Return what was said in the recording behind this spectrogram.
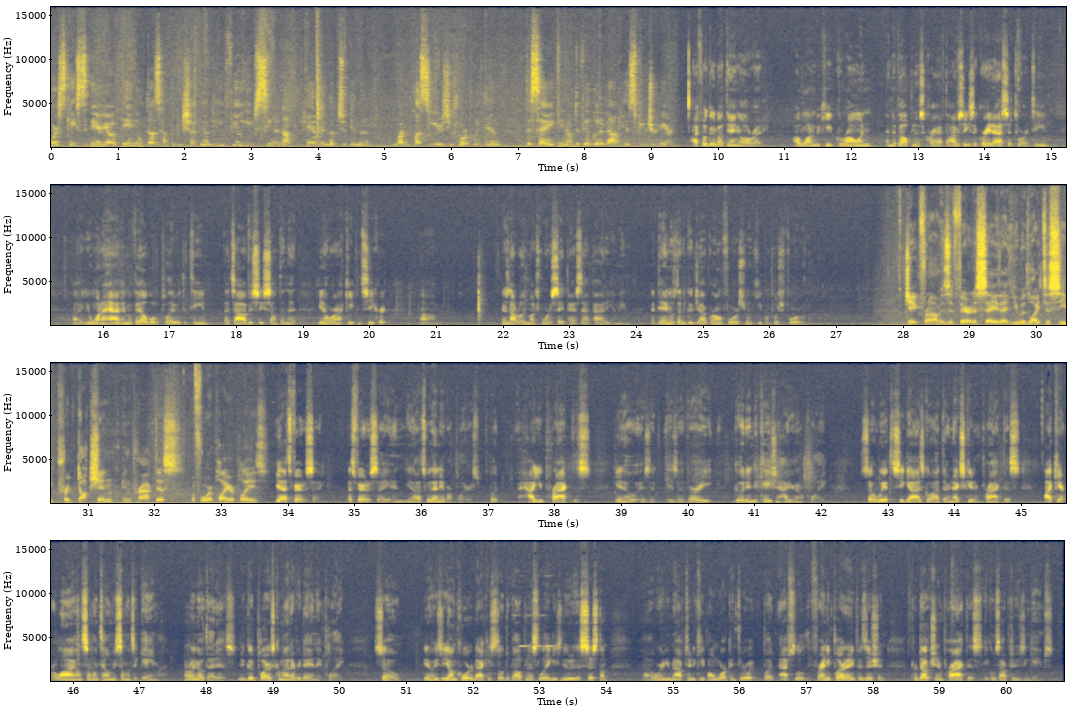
worst case scenario, if Daniel does have to be shut down, do you feel you've seen enough of him in the, in the one plus years you've worked with him to say, you know, to feel good about his future here? I feel good about Daniel already. I want him to keep growing and developing his craft. Obviously, he's a great asset to our team. Uh, you want to have him available to play with the team. That's obviously something that you know we're not keeping secret. Um, there's not really much more to say past that, Patty. I mean, Daniel's done a good job growing for us. We're going to keep on pushing forward with him. Jake Fromm, is it fair to say that you would like to see production in practice before a player plays? Yeah, that's fair to say. That's fair to say, and you know that's with any of our players. But how you practice, you know, is a is a very good indication how you're going to play. So we have to see guys go out there and execute in practice, I can't rely on someone telling me someone's a gamer. I don't really know what that is. I mean, good players come out every day and they play. So, you know, he's a young quarterback. He's still developing this league. He's new to the system. Uh, we're going to give him an opportunity to keep on working through it. But absolutely, for any player at any position, production and practice equals opportunities in games.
